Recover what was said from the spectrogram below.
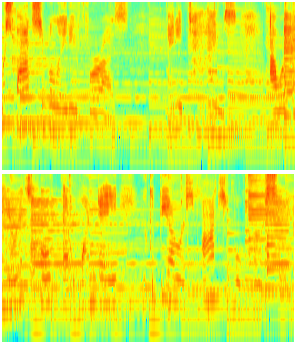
responsibility for us? Many times, our parents hope that one day you could be a responsible person.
